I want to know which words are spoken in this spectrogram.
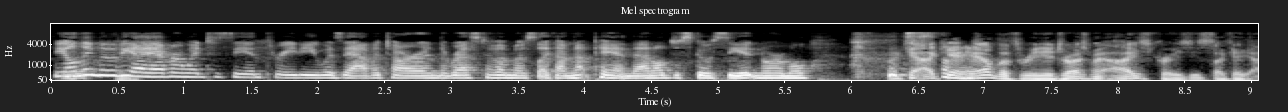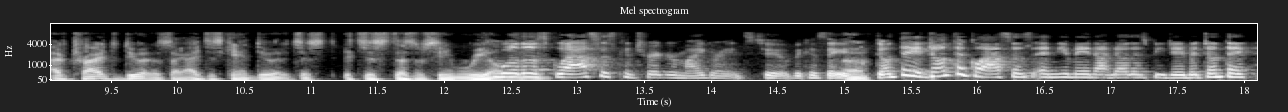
The only movie I ever went to see in 3D was Avatar, and the rest of them I was like, I'm not paying that. I'll just go see it normal. I can't, I can't handle the 3D. It drives my eyes crazy. It's like I, I've tried to do it. It's like I just can't do it. It just it just doesn't seem real. Well, those glasses can trigger migraines too because they Oh. don't they don't the glasses and you may not know this BJ, but don't they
